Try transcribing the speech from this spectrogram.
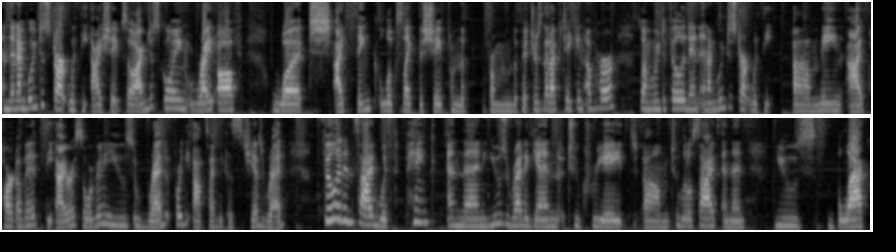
And then I'm going to start with the eye shape. So I'm just going right off what I think looks like the shape from the from the pictures that I've taken of her. So I'm going to fill it in and I'm going to start with the um, main eye part of it, the iris. So we're going to use red for the outside because she has red. Fill it inside with pink and then use red again to create um, two little sides and then use black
